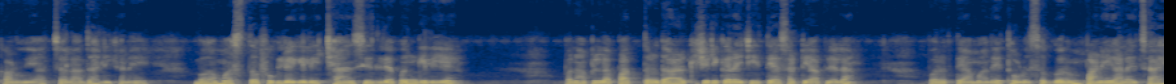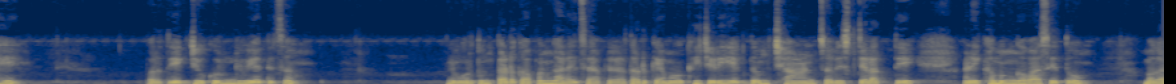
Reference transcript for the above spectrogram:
काढूया. चला झाली का नाही? बघा मस्त फुगले गेली छान शिजल्या पण गेली आहे पण आपल्याला पातळ डाळ खिचडी करायची त्यासाठी आपल्याला परत त्यामध्ये थोडंसं गरम पाणी घालायचं आहे. परत एकजीव करून घेऊया त्याचं. आणि वरतून तडका पण घालायचा आहे आपल्याला. तडक्यामुळं खिचडी एकदम छान चविष्ट लागते आणि खमंग वास येतो. बघा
